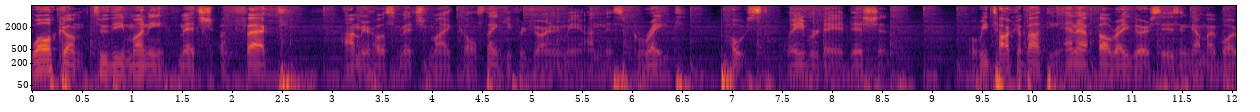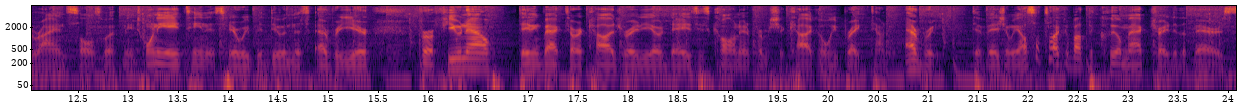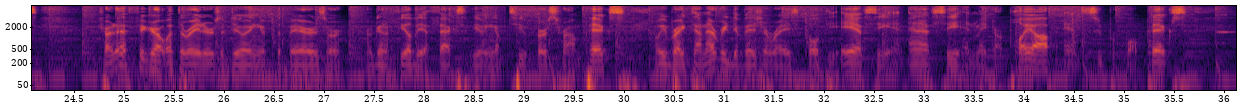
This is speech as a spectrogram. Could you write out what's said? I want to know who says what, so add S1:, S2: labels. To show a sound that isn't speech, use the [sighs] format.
S1: Welcome to the Money Mitch Effect. I'm your host, Mitch Michaels. Thank you for joining me on this great post Labor Day edition where we talk about the NFL regular season. Got my boy Ryan Souls with me. 2018 is here. We've been doing this every year for a few now, dating back to our college radio days. He's calling in from Chicago. We break down every division. We also talk about the Khalil Mack trade to the Bears try to figure out what the Raiders are doing if the Bears are, are going to feel the effects of giving up two first round picks. We break down every division race, both the AFC and NFC, and make our playoff and Super Bowl picks.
